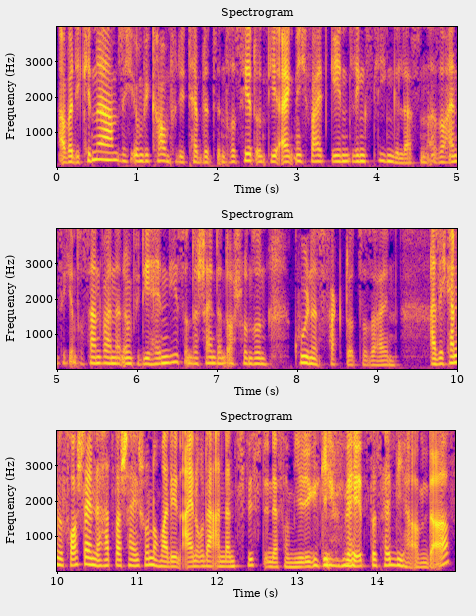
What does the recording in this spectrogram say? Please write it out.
Aber die Kinder haben sich irgendwie kaum für die Tablets interessiert und die eigentlich weitgehend links liegen gelassen. Also einzig interessant waren dann irgendwie die Handys und das scheint dann doch schon so ein Coolness-Faktor zu sein. Also ich kann mir vorstellen, da hat es wahrscheinlich schon nochmal den einen oder anderen Zwist in der Familie gegeben, wer jetzt das Handy haben darf.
